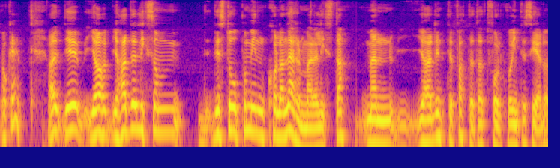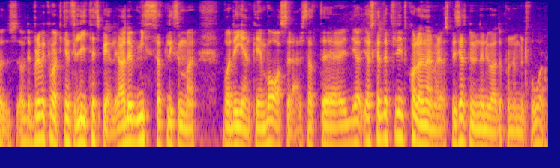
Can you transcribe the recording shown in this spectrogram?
Okej. Ja, det- jag, jag hade liksom... det står på min kolla närmare-lista. Men jag hade inte fattat att folk var intresserade av det. För det verkar vara ett ganska litet spel. Jag hade missat liksom vad det egentligen var sådär. Så att eh, jag, jag ska definitivt kolla närmare. Speciellt nu när du hade på nummer två. Då.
